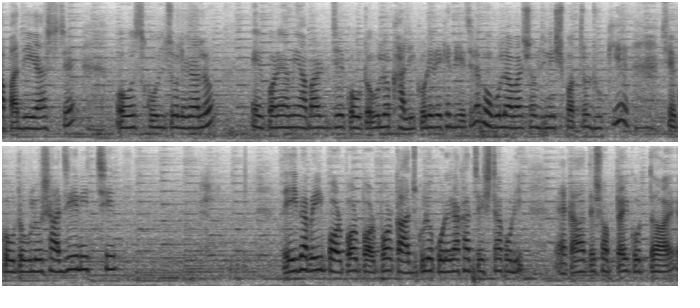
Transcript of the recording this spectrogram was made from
পাপা দিয়ে আসছে, ও স্কুল চলে গেল। এরপরে আমি আবার যে কৌটোগুলো খালি করে রেখে দিয়েছিলাম, ওগুলো আবার সব জিনিসপত্র ঢুকিয়ে সে কৌটোগুলো সাজিয়ে নিচ্ছি। তো এইভাবেই পরপর পরপর কাজগুলো করে রাখার চেষ্টা করি। একা হাতে সবটাই করতে হয়।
